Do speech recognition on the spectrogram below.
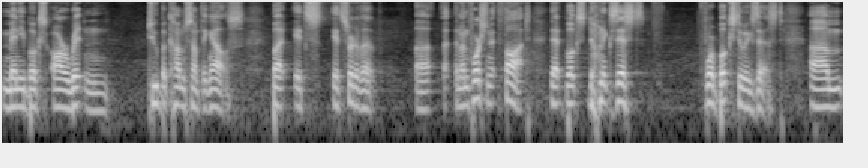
many books are written to become something else. But it's, it's sort of a, an unfortunate thought that books don't exist for books to exist. Um,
